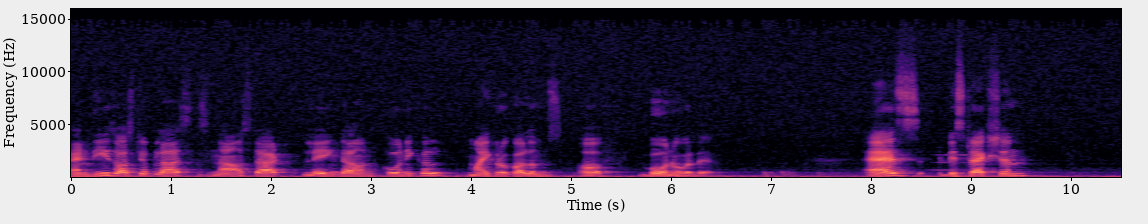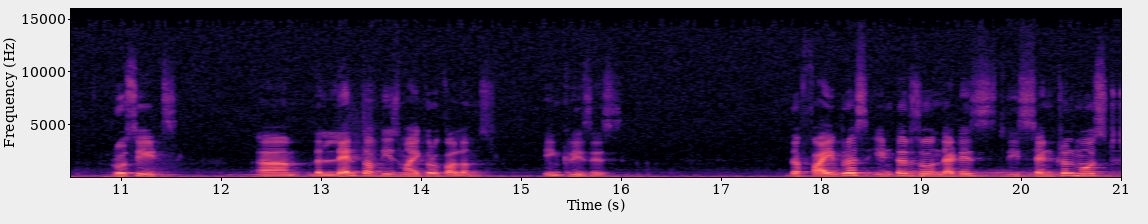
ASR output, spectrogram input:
And these osteoblasts now start laying down conical microcolumns of bone over there. As distraction proceeds um, the length of these microcolumns increases. The fibrous interzone, that is the centralmost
